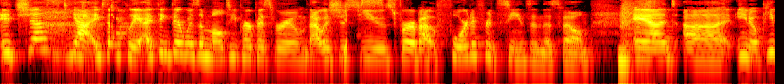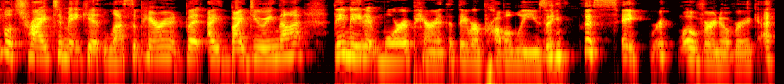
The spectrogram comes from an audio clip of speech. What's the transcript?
It just, yeah, exactly. I think there was a multi-purpose room that was just Yes. used for about four different scenes in this film, and uh, you know, people tried to make it less apparent, but I, by doing that, they made it more apparent that they were probably using the same room over and over again.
